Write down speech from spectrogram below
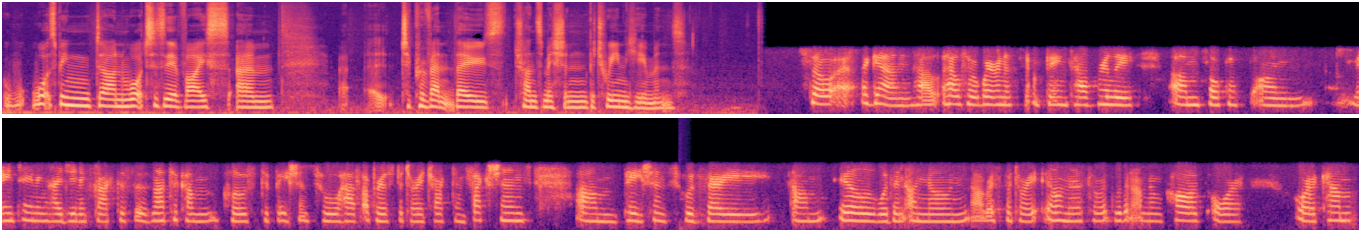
What's being done? What is the advice um, uh, to prevent those transmission between humans? So uh, again, health awareness campaigns have really um, focused on maintaining hygienic practices, not to come close to patients who have upper respiratory tract infections, um, patients who's very um, ill with an unknown uh, respiratory illness or with an unknown cause, or or a CAM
